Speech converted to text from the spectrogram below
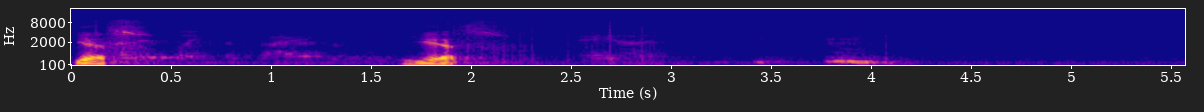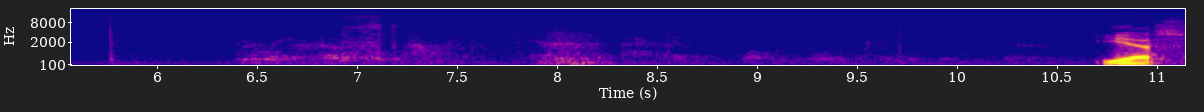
Yes. Like yes. Yes,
